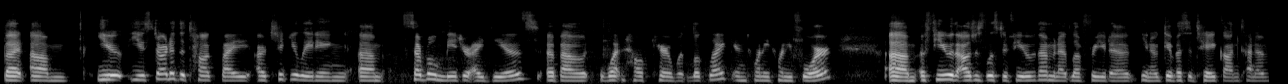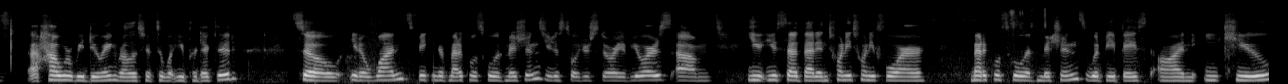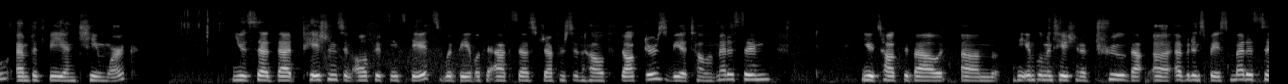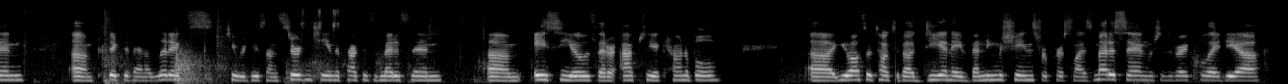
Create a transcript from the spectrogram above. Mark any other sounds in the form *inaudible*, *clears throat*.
But um, you you started the talk by articulating um, several major ideas about what healthcare would look like in 2024. Um, a few, I'll just list a few of them, and I'd love for you to you know give us a take on kind of uh, how are we doing relative to what you predicted. So, you know, one, speaking of medical school admissions, you just told your story of yours. Um, you, you said that in 2024, medical school admissions would be based on EQ, empathy, and teamwork. You said that patients in all 50 states would be able to access Jefferson Health doctors via telemedicine. You talked about um, the implementation of true uh, evidence based medicine, um, predictive analytics to reduce uncertainty in the practice of medicine, um, ACOs that are actually accountable. Uh, you also talked about DNA vending machines for personalized medicine, which is a very cool idea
